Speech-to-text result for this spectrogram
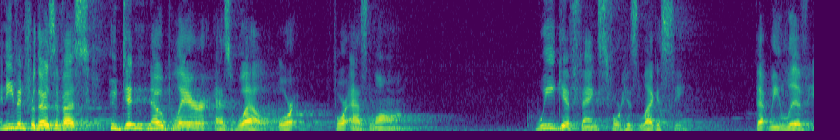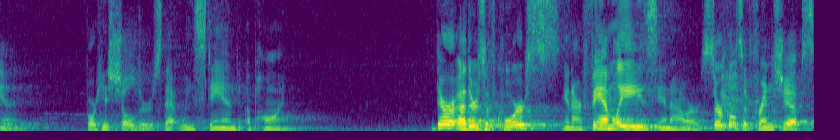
And even for those of us who didn't know Blair as well or for as long, we give thanks for his legacy that we live in, for his shoulders that we stand upon. There are others, of course, in our families, in our circles of friendships,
